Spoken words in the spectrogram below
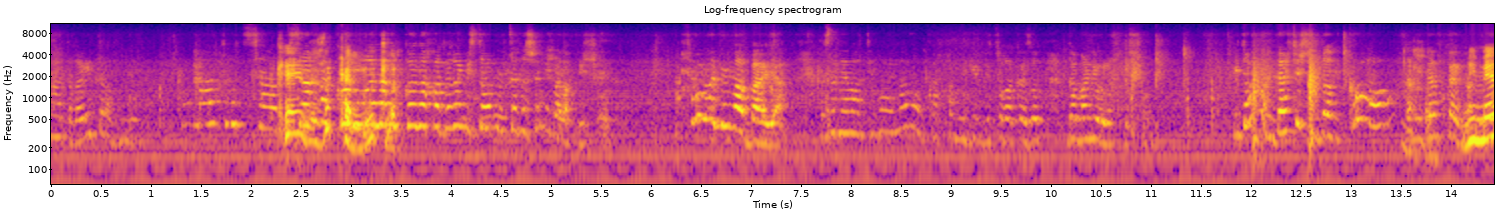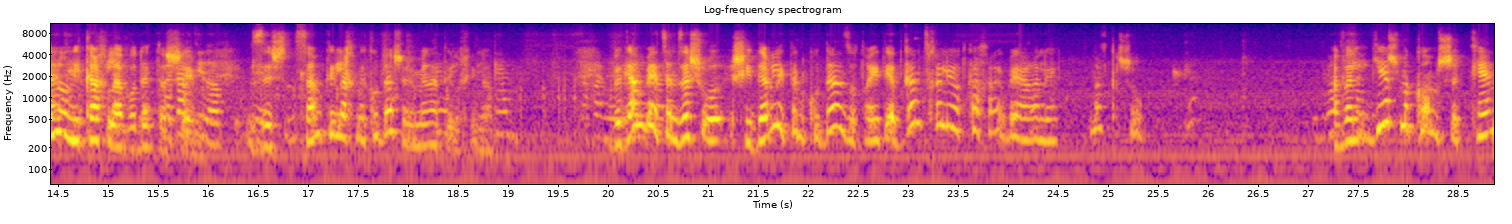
מה אתה ראית? מה את רוצה? כן, איזה קלות לך. כל החברים מסתובב בצד השני והלך לישון. עכשיו לא יודעים מה הבעיה. אז אני אמרתי, וואי, למה הוא ככה מגיב בצורה כזאת? גם אני הולך לישון. פתאום הרגשתי שדרכו, אני דווקא... נכון. ממנו הגעתי- ניקח לעבוד את השם. לה- כן. שמתי לך נקודה שממנה תלכי לה. כן. אני- וגם בעצם זה שהוא שידר לי את הנקודה הזאת, ראיתי, את גם צריכה להיות ככה בהרעלה. מה זה קשור? אבל יש מקום שכן,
